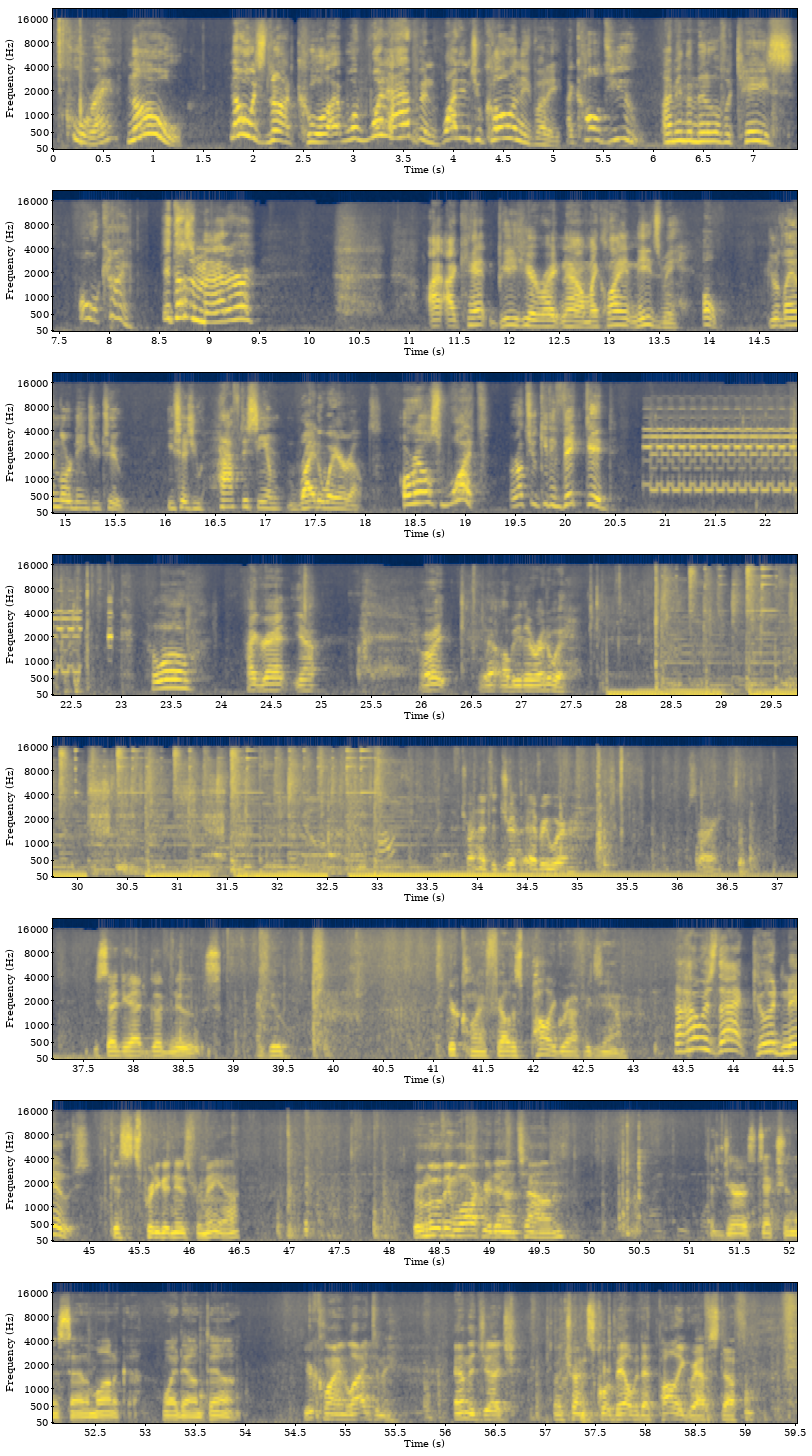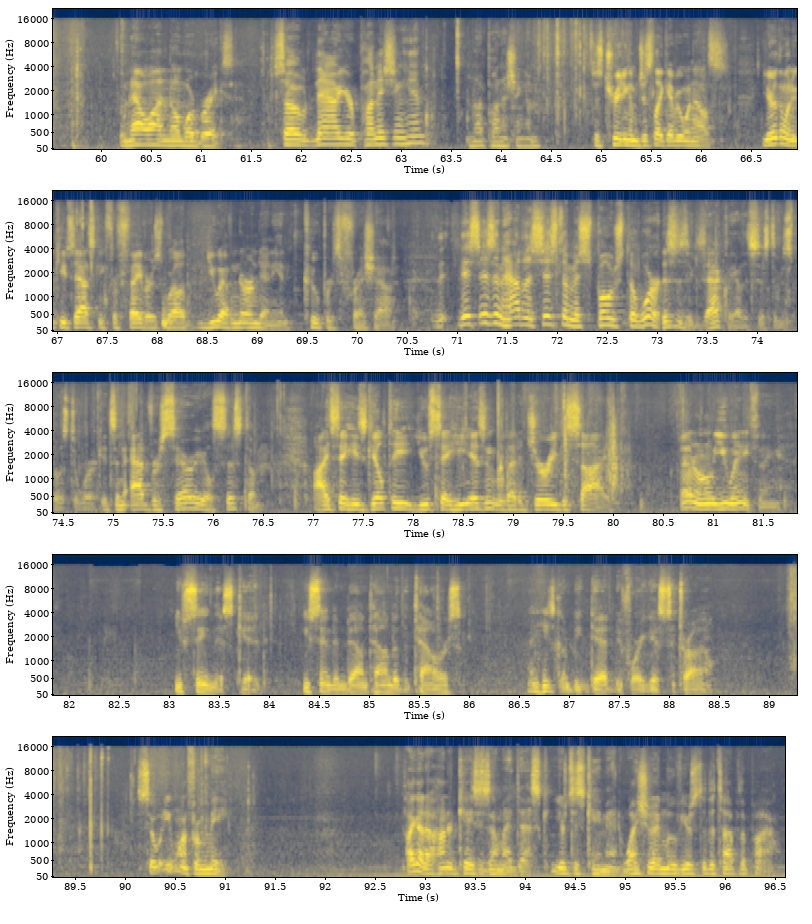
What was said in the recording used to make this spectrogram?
It's cool, right? No! No, it's not cool. I, what, what happened? Why didn't you call anybody? I called you. I'm in the middle of a case. Oh, what kind? It doesn't matter. I, I can't be here right now. My client needs me. Oh, your landlord needs you too. He says you have to see him right away or else. Or else what? Or else you get evicted. Hello? Hi, Grant. Yeah. All right. Yeah, I'll be there right away. Try not to drip everywhere. Sorry. You said you had good news. I do. Your client failed his polygraph exam. Now, how is that good news? Guess it's pretty good news for me, huh? We're moving Walker downtown. The jurisdiction is Santa Monica. Why downtown? Your client lied to me and the judge by trying to score bail with that polygraph stuff. From now on, no more breaks. So now you're punishing him? I'm not punishing him, just treating him just like everyone else. You're the one who keeps asking for favors. Well, you haven't earned any, and Cooper's fresh out. Th- this isn't how the system is supposed to work. This is exactly how the system is supposed to work. It's an adversarial system. I say he's guilty, you say he isn't, we let a jury decide. I don't owe you anything. You've seen this kid. You send him downtown to the towers, and he's going to be dead before he gets to trial. So what do you want from me? I got a hundred cases on my desk. Yours just came in. Why should I move yours to the top of the pile?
